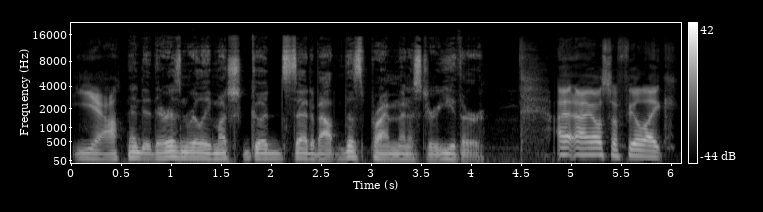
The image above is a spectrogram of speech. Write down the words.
yeah. And there isn't really much good said about this prime minister either. I, I also feel like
